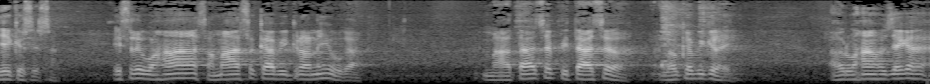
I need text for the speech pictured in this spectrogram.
एक शेष इसलिए वहाँ समास का विग्रह नहीं होगा। माता च, पिता च, लौक विग्रह और वहाँ हो जाएगा,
